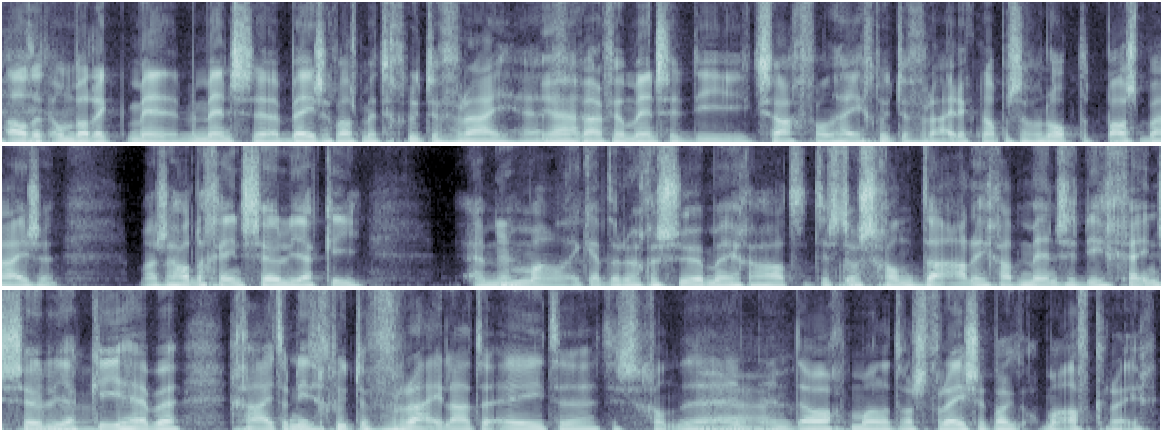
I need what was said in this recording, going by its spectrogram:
Altijd omdat ik met mensen bezig was met glutenvrij. Hè. Ja. Er waren veel mensen die ik zag van... Hey, glutenvrij, daar knappen ze van op. Dat past bij ze. Maar ze hadden geen celiakie. En Ja. man, ik heb er een gezeur mee gehad. Het is toch schandalig. Je gaat mensen die geen celiakie hebben... ga je toch niet glutenvrij laten eten? Het is Ja. en, en dag, man, het was vreselijk wat ik op me afkreeg.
